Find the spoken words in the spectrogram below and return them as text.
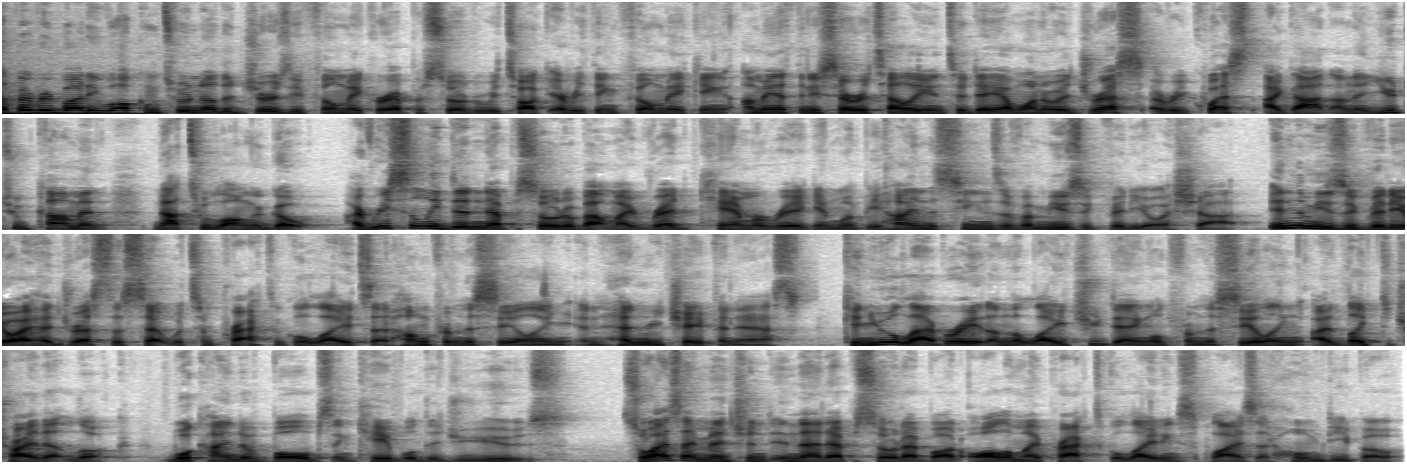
What's up, everybody? Welcome to another Jersey Filmmaker episode where we talk everything filmmaking. I'm Anthony Seratelli and today I want to address a request I got on a YouTube comment not too long ago. I recently did an episode about my red camera rig and went behind the scenes of a music video I shot. In the music video, I had dressed the set with some practical lights that hung from the ceiling, and Henry Chafin asked, Can you elaborate on the lights you dangled from the ceiling? I'd like to try that look. What kind of bulbs and cable did you use? So as I mentioned in that episode, I bought all of my practical lighting supplies at Home Depot.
